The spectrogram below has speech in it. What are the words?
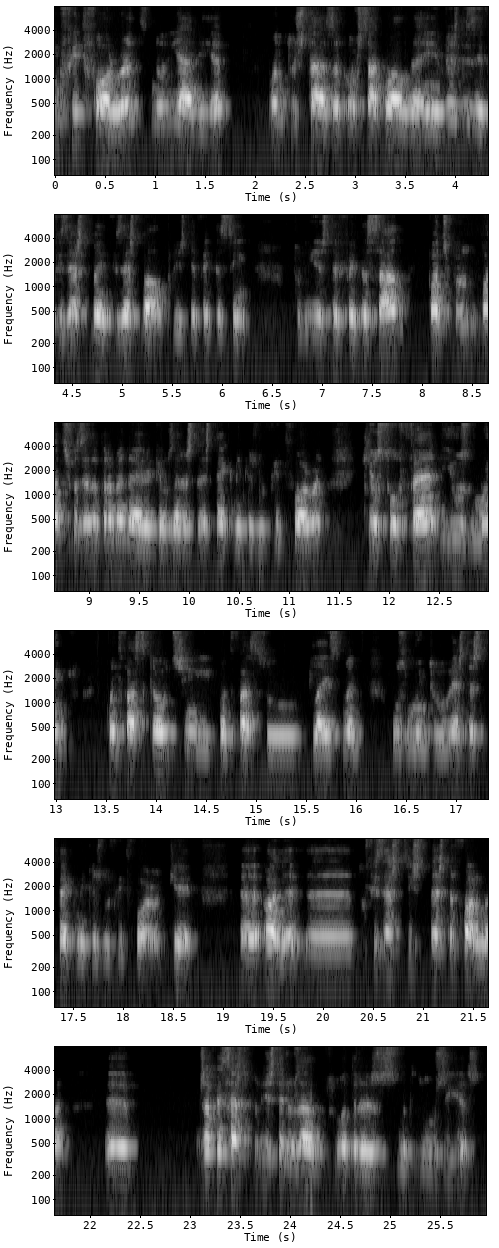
O feed forward, no dia a dia, quando tu estás a conversar com alguém, em vez de dizer fizeste bem, fizeste mal, podias ter feito assim, podias ter feito assado, podes, podes fazer de outra maneira, que é usar as, as técnicas do feed forward, que eu sou fã e uso muito quando faço coaching e quando faço placement, uso muito estas técnicas do feed forward, que é, uh, olha, uh, tu fizeste isto desta forma, uh, já pensaste que podias ter usado outras metodologias?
